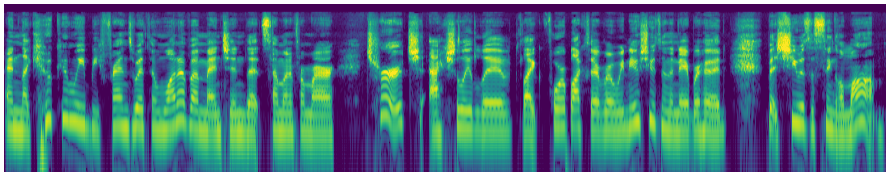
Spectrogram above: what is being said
and like, who can we be friends with? And one of them mentioned that someone from our church actually lived like four blocks over. We knew she was in the neighborhood, but she was a single mom.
